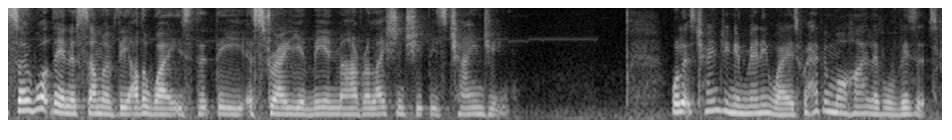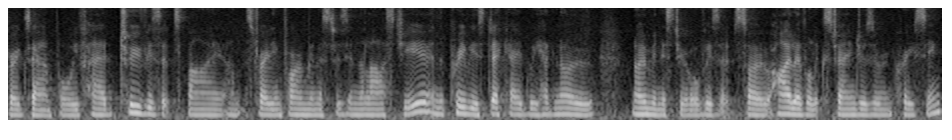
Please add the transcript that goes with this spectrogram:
So what then are some of the other ways that the Australia-Myanmar relationship is changing? Well, it's changing in many ways. We're having more high-level visits, for example. We've had two visits by um, Australian foreign ministers in the last year. In the previous decade, we had no no ministerial visits. So high-level exchanges are increasing.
